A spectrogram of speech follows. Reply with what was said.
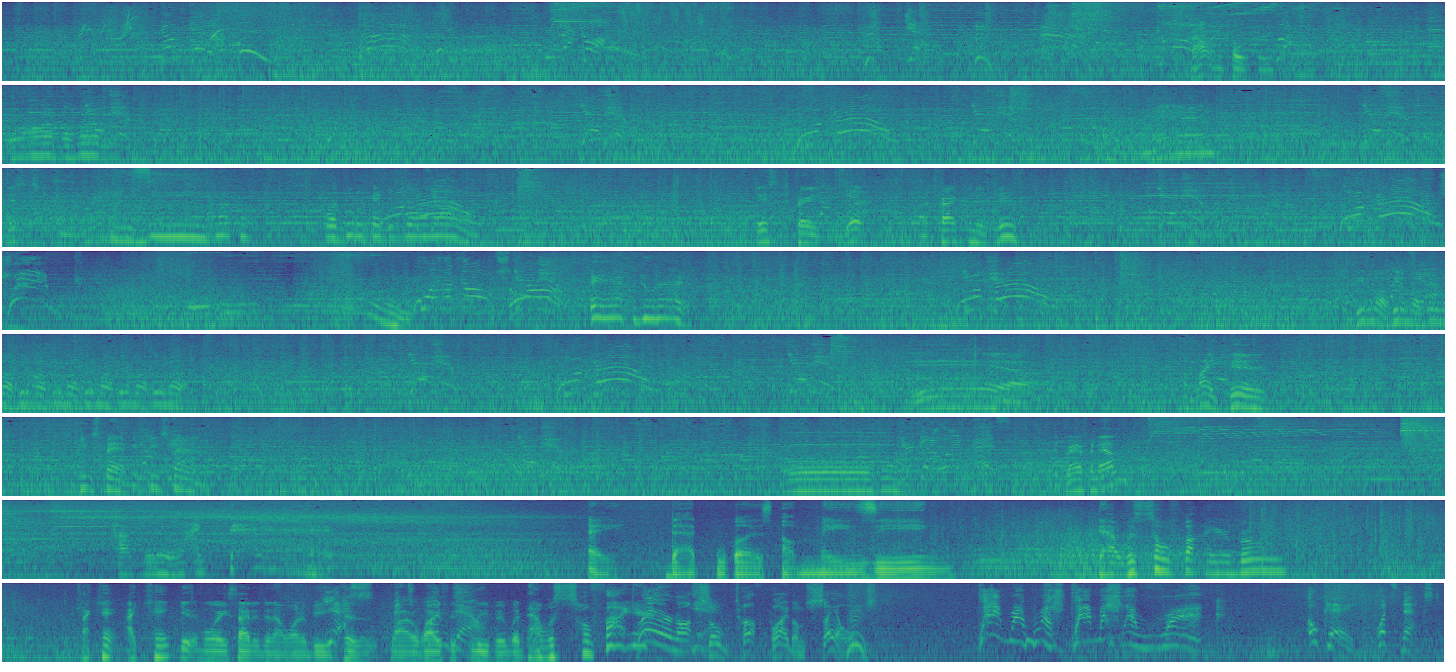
Him! this is crazy. What the what doodle cake is going on? This is crazy. What attraction is this? They have to do that. Look out! Beat him up, beat him up, beat him up, beat him up, beat him up, beat him up, beat him up, beat him up. Get him! Look out! Get him! Yeah. I like this. Keep spamming, keep spamming. Grand finale? I really like that. Hey, that was amazing. That was so fire, bro. I can't I can't get more excited than I want to be Yes, because my wife is down. sleeping, but that was so fire. They're not so tough by themselves. Hmm. Okay, what's next?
